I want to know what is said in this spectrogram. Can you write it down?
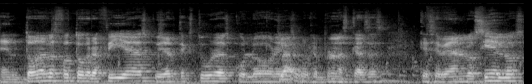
en todas las fotografías, cuidar texturas, colores, Claro. por ejemplo en las casas, que se vean los cielos.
